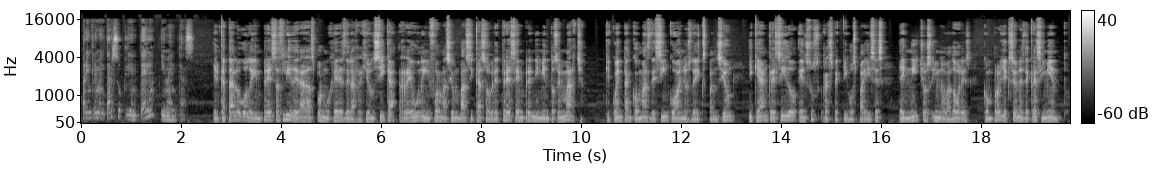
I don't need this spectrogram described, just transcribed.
para incrementar su clientela y ventas. El catálogo de empresas lideradas por mujeres de la región SICA reúne información básica sobre 13 emprendimientos en marcha, que cuentan con más de 5 años de expansión y que han crecido en sus respectivos países en nichos innovadores con proyecciones de crecimiento.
